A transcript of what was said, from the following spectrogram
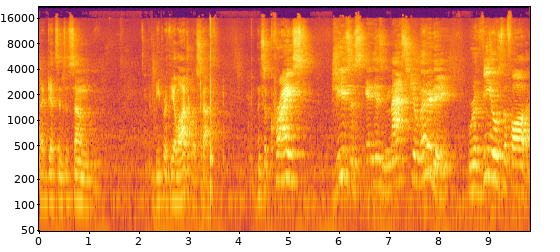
That gets into some deeper theological stuff. And so Christ, Jesus, in his masculinity, reveals the Father.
